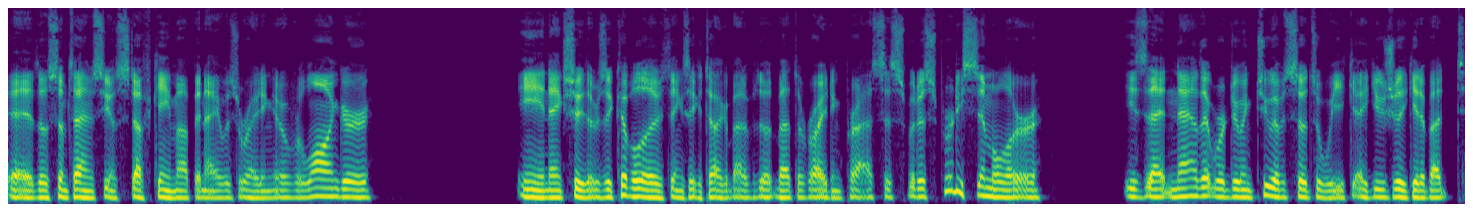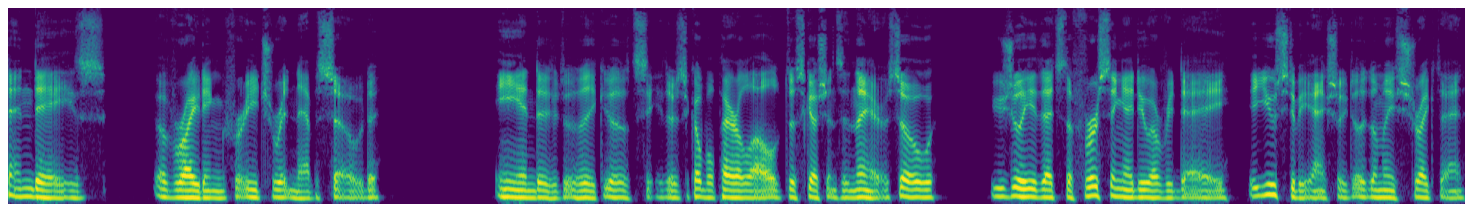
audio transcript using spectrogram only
Uh, though sometimes, you know, stuff came up and I was writing it over longer. And actually, there was a couple other things I could talk about about the writing process, but it's pretty similar. Is that now that we're doing two episodes a week, I usually get about 10 days of writing for each written episode. And uh, like, let's see, there's a couple parallel discussions in there. So usually that's the first thing I do every day. It used to be actually, let me strike that.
